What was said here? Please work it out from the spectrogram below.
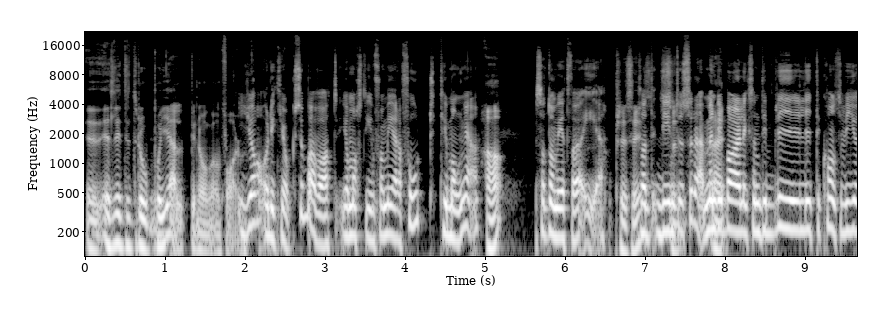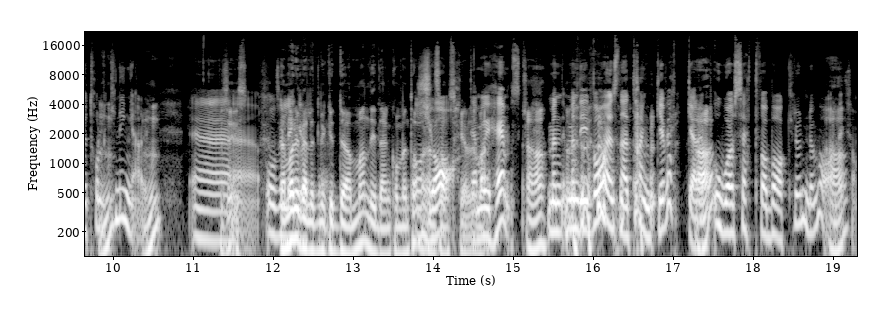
eh, ett litet rop på hjälp i någon form. Ja, och det kan också bara vara att jag måste informera fort till många Ja, så att de vet vad jag är. precis. Så att det är inte sådär, men det nej. är bara liksom, det blir lite konstigt, vi gör tolkningar. Mm. Eh, Precis. och vi Sen var det väldigt mycket dömande i den kommentaren Ja, som den var ju hemsk. Ja. Men, men det var en sån här tankeväckare Ja. oavsett vad bakgrunden var. Ja. Liksom.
